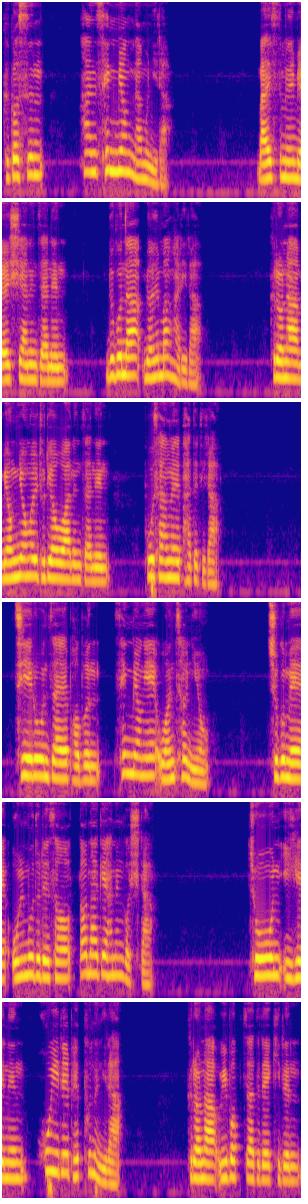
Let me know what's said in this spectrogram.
그것은 한 생명나무니라. 말씀을 멸시하는 자는 누구나 멸망하리라. 그러나 명령을 두려워하는 자는 보상을 받으리라. 지혜로운 자의 법은 생명의 원천이요. 죽음의 올무들에서 떠나게 하는 것이라. 좋은 이해는 호의를 베푸느니라. 그러나 위법자들의 길은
